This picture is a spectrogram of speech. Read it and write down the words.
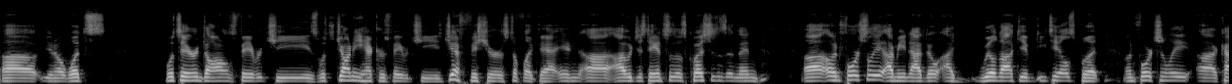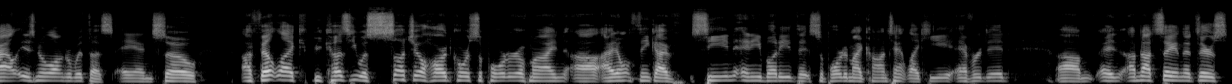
uh, you know, what's what's Aaron Donald's favorite cheese? What's Johnny Hekker's favorite cheese? Jeff Fisher, stuff like that. And uh, I would just answer those questions, and then. Uh, unfortunately, I mean, I don't, I will not give details, but unfortunately, uh, Kyle is no longer with us, and so I felt like because he was such a hardcore supporter of mine, uh, I don't think I've seen anybody that supported my content like he ever did. Um, and I'm not saying that there's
